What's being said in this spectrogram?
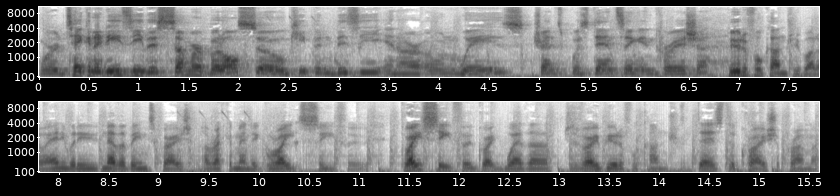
We're taking it easy this summer, but also keeping busy in our own ways. Trent was dancing in Croatia. Beautiful country, by the way. Anybody who's never been to Croatia, I recommend it. Great seafood. Great seafood, great weather, just a very beautiful country. There's the Croatia promo.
